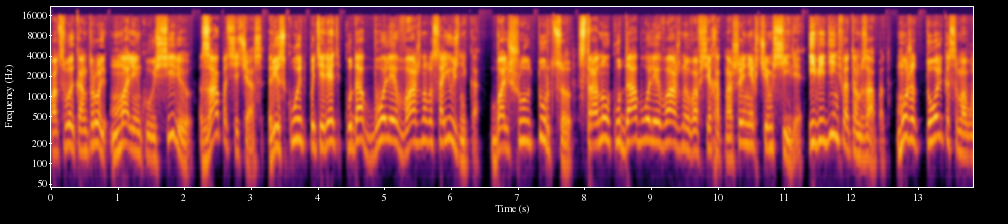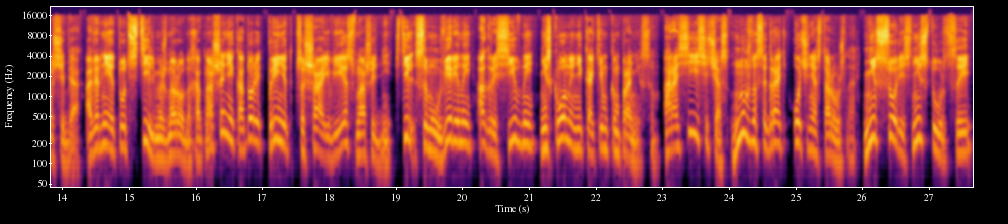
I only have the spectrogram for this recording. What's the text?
под свой контроль маленькую Сирию, Запад сейчас рискует потерять куда более важного союзника – большую Турцию, страну куда более важную во всех отношениях, чем Сирия. И видеть в этом Запад может только самого себя, а вернее тот стиль международных отношений, который принят в США и в ЕС в наши дни. Стиль самоуверенный, агрессивный, не склонный ни к каким компромиссам. А России сейчас нужно сыграть очень осторожно. Не ссорясь ни с Турцией,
